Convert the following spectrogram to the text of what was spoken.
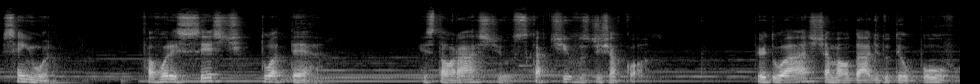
Senhor, favoreceste tua terra, restauraste os cativos de Jacó, perdoaste a maldade do teu povo,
